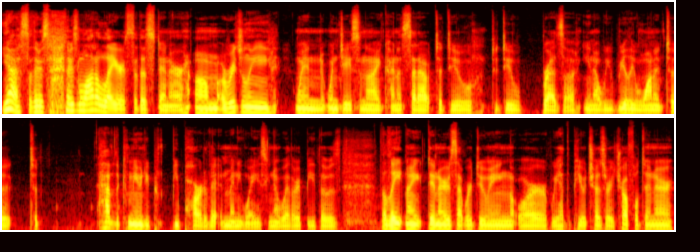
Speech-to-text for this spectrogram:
Yeah, so there's there's a lot of layers to this dinner. Um, originally, when when Jason and I kind of set out to do to do Brezza, you know, we really wanted to to have the community p- be part of it in many ways. You know, whether it be those the late night dinners that we're doing, or we had the Pio Cesare truffle dinner.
